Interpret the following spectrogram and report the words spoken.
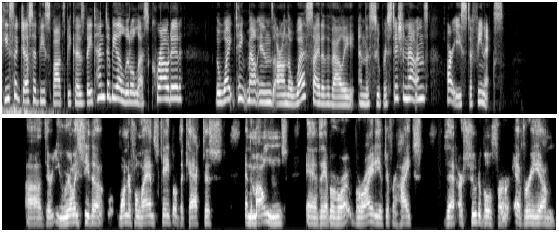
He suggested these spots because they tend to be a little less crowded. The White Tank Mountains are on the west side of the valley, and the Superstition Mountains are east of Phoenix. Uh, there, you really see the wonderful landscape of the cactus and the mountains, and they have a variety of different hikes that are suitable for every um,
